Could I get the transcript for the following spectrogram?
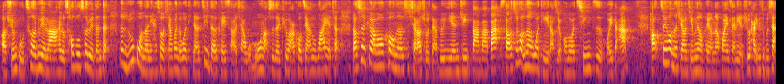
呃选股策略啦，还有操作策略等等。那如果呢你还是有相关的问题呢，记得可以扫一下我们翁老师的 QR code 加入 Liet。老师的 QR code 呢是小老鼠 W E N G 八八八，扫了之后任何问题，老师有空都会亲自回答。好，最后呢，喜欢节目内容的朋友呢，欢迎在脸书还有 YouTube 上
